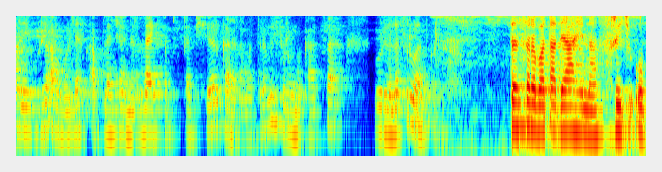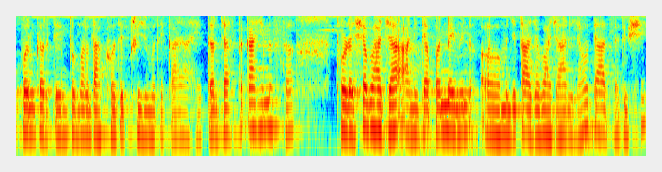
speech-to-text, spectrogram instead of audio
आणि व्हिडिओ आवडल्यास आपल्या चॅनलला लाईक सबस्क्राईब शेअर करायला मात्र विसरू नका. चा व्हिडिओला सुरुवात करू तर सर्वात आधी आहे ना फ्रीज ओपन करते आणि तुम्हाला दाखवते फ्रीजमध्ये काय आहे. तर जास्त काही नसतं. थोड्याशा भाज्या आणि त्या पण नवीन म्हणजे ताज्या भाज्या आणल्या होत्या आदल्या दिवशी.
